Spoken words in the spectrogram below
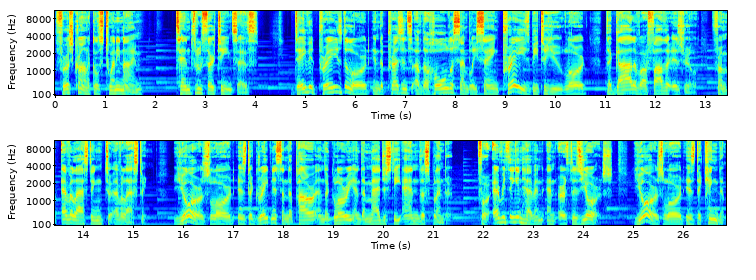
1 Chronicles 29 10 through 13 says, David praised the Lord in the presence of the whole assembly, saying, Praise be to you, Lord, the God of our father Israel, from everlasting to everlasting. Yours, Lord, is the greatness and the power and the glory and the majesty and the splendor. For everything in heaven and earth is yours. Yours, Lord, is the kingdom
